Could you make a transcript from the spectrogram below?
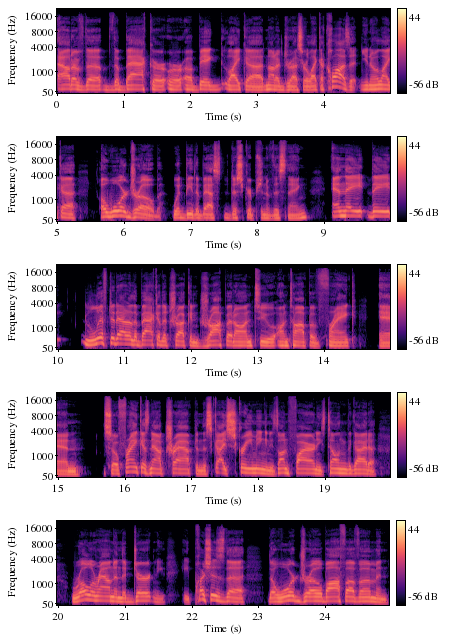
out of the the back or or a big like a, not a dresser like a closet you know like a a wardrobe would be the best description of this thing and they they lift it out of the back of the truck and drop it onto on top of Frank. And so Frank is now trapped, and this guy's screaming and he's on fire, and he's telling the guy to roll around in the dirt, and he he pushes the the wardrobe off of him and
